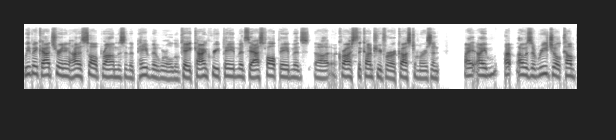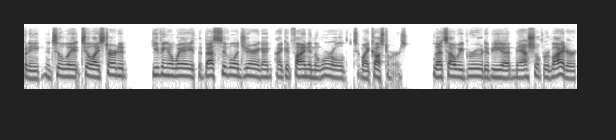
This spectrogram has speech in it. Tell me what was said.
we've been concentrating on how to solve problems in the pavement world. Okay, concrete pavements, asphalt pavements uh, across the country for our customers, and I, I, I was a regional company until until I started giving away the best civil engineering I, I could find in the world to my customers. That's how we grew to be a national provider,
